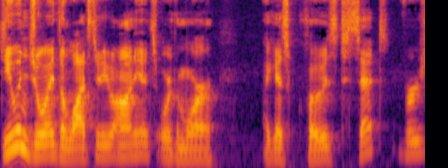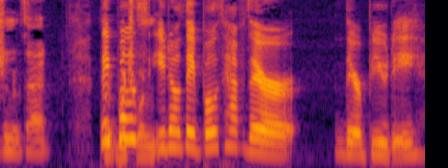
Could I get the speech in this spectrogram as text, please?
Do you enjoy the live studio audience or the more, I guess, closed set version of that? They both, you know, they both have their their beauty.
